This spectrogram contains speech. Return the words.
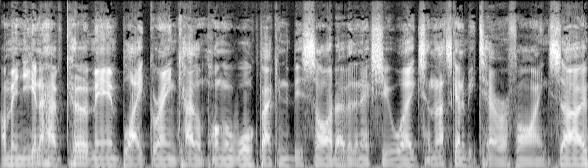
I mean, you're going to have Kurt Mann, Blake Green, Kalyn Ponga walk back into this side over the next few weeks, and that's going to be terrifying. So.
